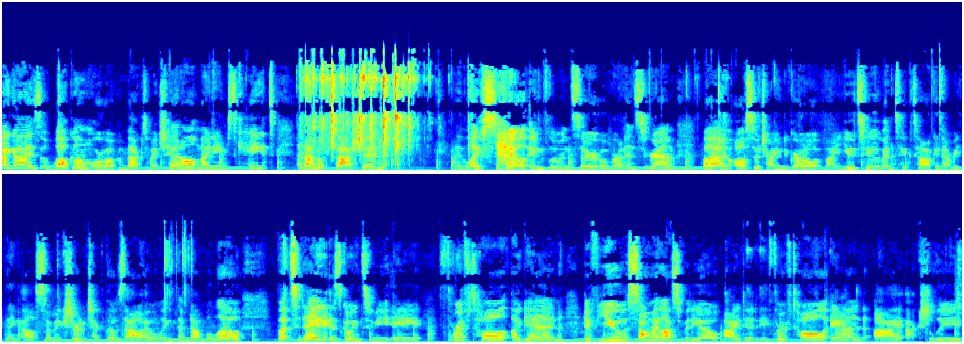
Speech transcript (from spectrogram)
Hi guys, welcome or welcome back to my channel. My name's Kate and I'm a fashion and lifestyle influencer over on Instagram, but I'm also trying to grow my YouTube and TikTok and everything else. So make sure to check those out. I will link them down below. But today is going to be a thrift haul again. If you saw my last video, I did a thrift haul and I actually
